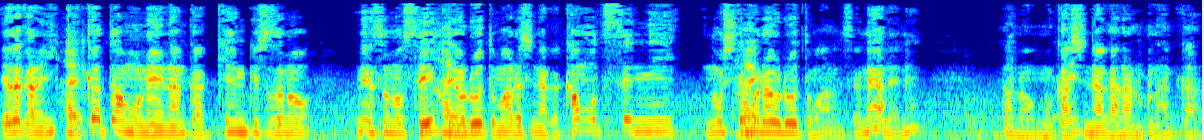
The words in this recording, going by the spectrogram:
やだから行き方もね、なんか研究してそのねその正規のルートもあるし、なんか貨物船に乗せてもらうルートもあるんですよね、あれね。あの昔ながらのなんか。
